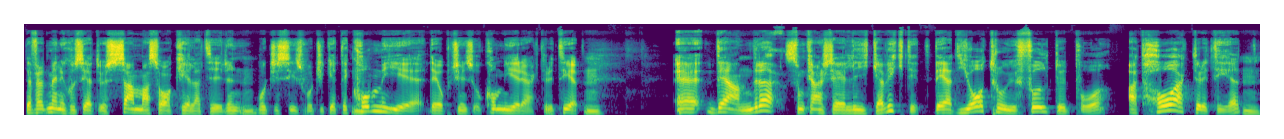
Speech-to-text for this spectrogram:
Därför att människor säger att du är samma sak hela tiden. Mm. What you see is what you get. Det kommer ge dig opportunities och kommer ge dig auktoritet. Mm. Eh, det andra som kanske är lika viktigt, det är att jag tror ju fullt ut på att ha auktoritet, Mm.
